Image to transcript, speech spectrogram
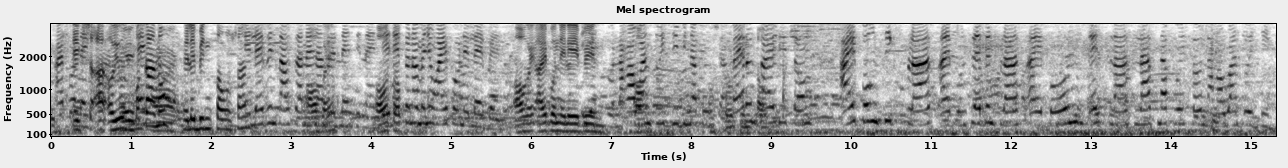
iPhone XR, o yun, magkano? 11,000? 11,999. Okay. Then ito naman yung iPhone 11. Okay, iPhone 11. Yes po, naka 128GB na po siya. Oh, Meron 14,000. tayo ditong iPhone 6 Plus, iPhone 7 Plus, iPhone 8 Plus, lahat na po ito naka 128GB.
